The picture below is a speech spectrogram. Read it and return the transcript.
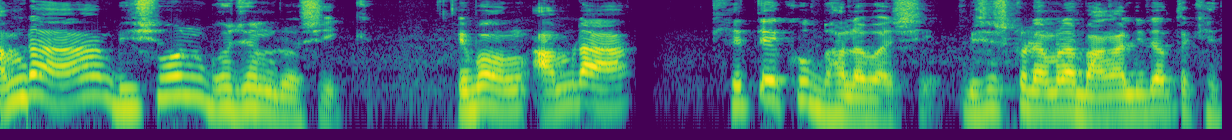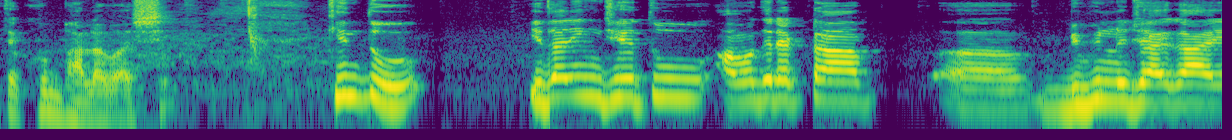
আমরা ভীষণ ভোজন রসিক এবং আমরা খেতে খুব ভালোবাসি। বিশেষ করে আমরা বাঙালিরা তো খেতে খুব ভালোবাসি। কিন্তু ইদানিং যেহেতু আমাদের একটা বিভিন্ন জায়গায়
